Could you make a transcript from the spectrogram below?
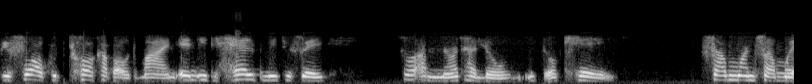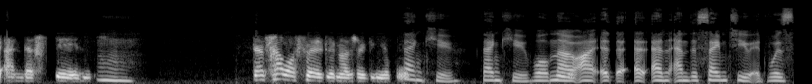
before I could talk about mine, and it helped me to say, so I'm not alone. It's okay. Someone somewhere understands. Mm. That's how I felt when I was reading your book. Thank you. Thank you. Well, no, I uh, and and the same to you. It was.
